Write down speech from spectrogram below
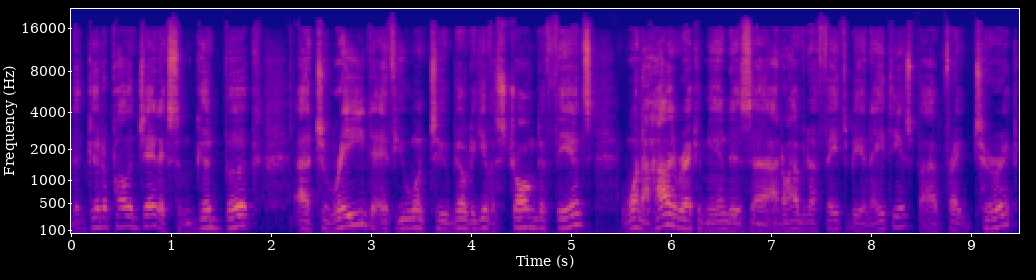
the good apologetics, some good book uh, to read if you want to be able to give a strong defense. One I highly recommend is uh, I Don't Have Enough Faith to Be an Atheist by Frank Turek,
